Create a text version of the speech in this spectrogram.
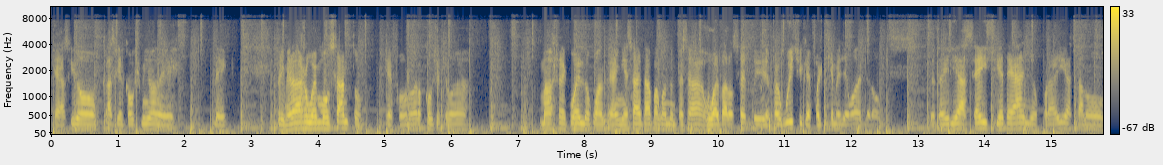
que ha sido casi el coach mío de primero era Rubén Monsanto, que fue uno de los coaches que más, recuerdo en esa etapa cuando empecé a jugar baloncesto, y después Wichi, que fue el que me llevó desde los, yo te diría, 6, 7 años por ahí hasta los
